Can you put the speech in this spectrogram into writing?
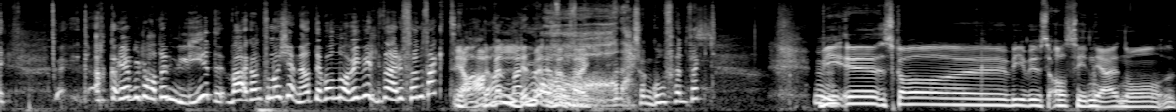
jeg burde hatt en lyd hver gang, for nå kjenner jeg at det var, nå er vi veldig nære fun fact. Ja, det er veldig nære fun fact. Åh, det er så god fun fact. Vi eh, skal vi, vi- Og siden jeg nå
